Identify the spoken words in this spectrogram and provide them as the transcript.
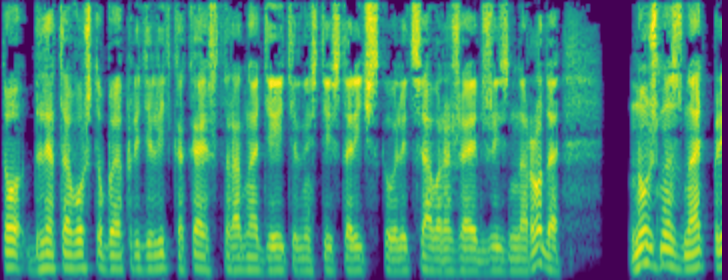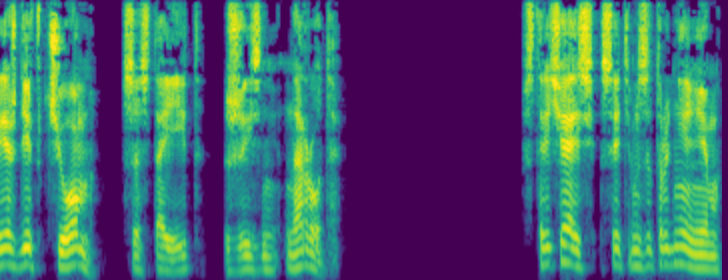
то для того, чтобы определить, какая сторона деятельности исторического лица выражает жизнь народа, нужно знать прежде, в чем состоит жизнь народа. Встречаясь с этим затруднением,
